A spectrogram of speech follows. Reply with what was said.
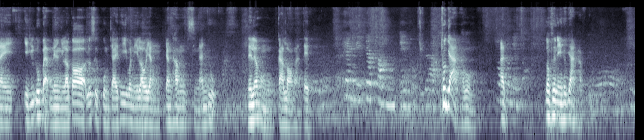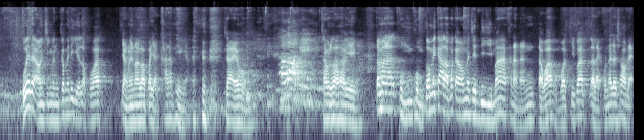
ในอีกรูปแบบหนึ่งแล้วก็รู้สึกภูมิใจที่วันนี้เรายังยังทำสิ่งนั้นอยู่ ในเรื่องของการร้องการเต้นเพลงนี้จะทำเองของพี่ได้ทุกอย่างครับผมอะลงทุนเองทุกอย่างครับอุ้ยแต่เอาจริงๆมันก็ไม่ได้เยอะหรอกเพราะว่าอย่างน้อยๆเราประหยัดค่าทำเพลงอะ ใช่ครับผมเพราะเราเองทำเราทำเอง แต่มันผมผมก็ไม่กล้ารับประกันว่ามันจะดีมากขนาดนั้น แต่ว่าผมว่าคิดว่าหลายๆคนน่าจะชอบแหละ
